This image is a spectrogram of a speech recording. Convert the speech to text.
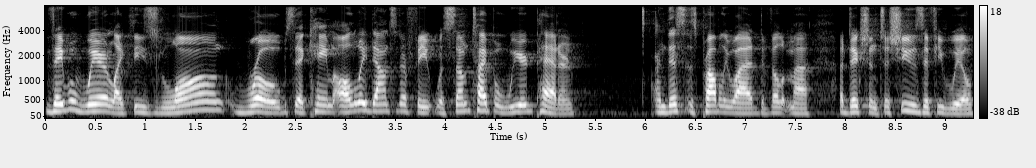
they would wear like these long robes that came all the way down to their feet with some type of weird pattern. And this is probably why I developed my addiction to shoes, if you will.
